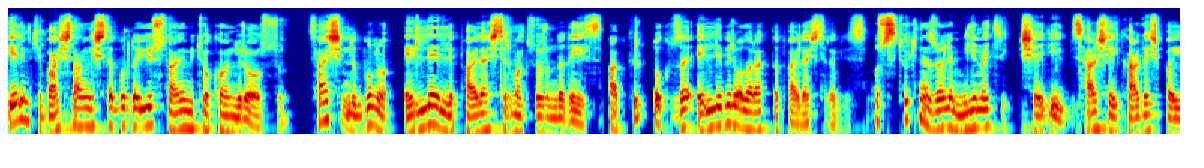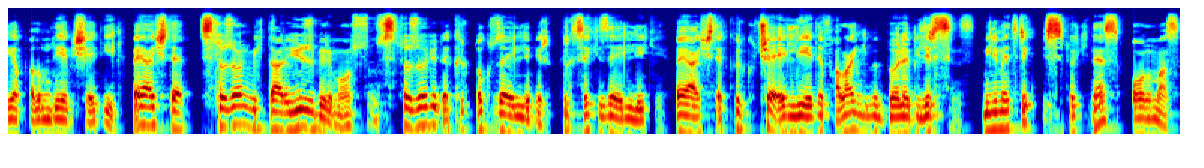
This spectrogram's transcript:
diyelim ki başlangıçta burada 100 tane mitokondri olsun. Sen şimdi bunu 50-50 paylaştırmak zorunda değilsin. Abi 49'a 51 olarak da paylaştırabilirsin. O sitokinez öyle milimetrik bir şey değil. Biz her şeyi kardeş payı yapalım diye bir şey değil. Veya işte sitozol miktarı 100 birim olsun. Sitozolü de 49'a 51, 48'e 52 veya işte 43'e 57 falan gibi bölebilirsiniz. Milimetrik bir sitokinez olmaz.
